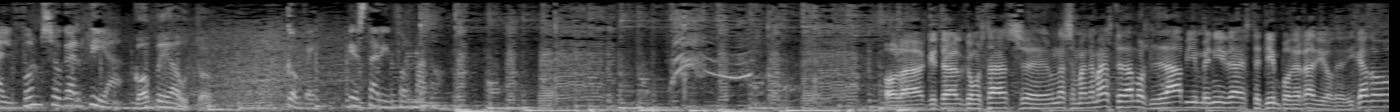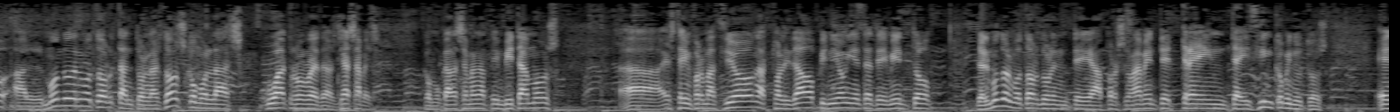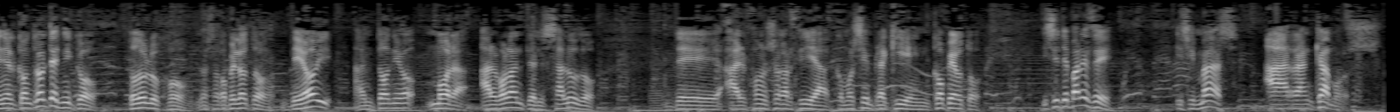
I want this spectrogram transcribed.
Alfonso García. Cope Auto. Cope, estar informado. Hola, ¿qué tal? ¿Cómo estás? Eh, una semana más te damos la bienvenida a este tiempo de radio dedicado al mundo del motor, tanto en las dos como en las cuatro ruedas. Ya sabes, como cada semana te invitamos a esta información, actualidad, opinión y entretenimiento del mundo del motor durante aproximadamente 35 minutos. En el control técnico, todo lujo, nuestro copiloto de hoy, Antonio Mora. Al volante, el saludo de Alfonso García, como siempre aquí en Cope Auto. Y si te parece, y sin más, arrancamos.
